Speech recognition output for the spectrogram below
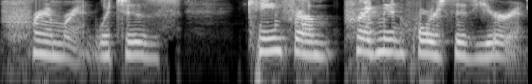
Premarin, which is came from pregnant horses' urine.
